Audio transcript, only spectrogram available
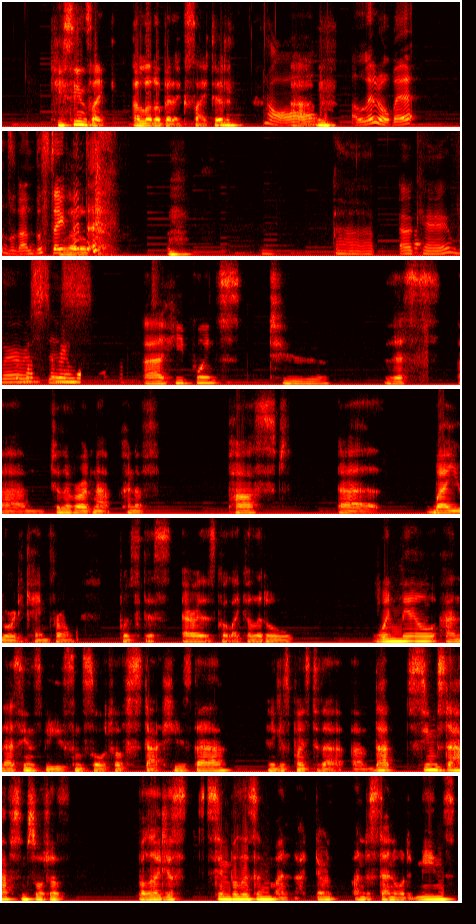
he seems like a little bit excited. Oh, Um, a little bit. That's an understatement. little bit. uh, okay, where Someone's is doing this? Uh, he points to this um, to the roadmap, kind of past uh, where you already came from. Points to this area that's got like a little windmill, and there seems to be some sort of statues there. And he just points to that. Um, that seems to have some sort of religious symbolism, and I don't understand what it means.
